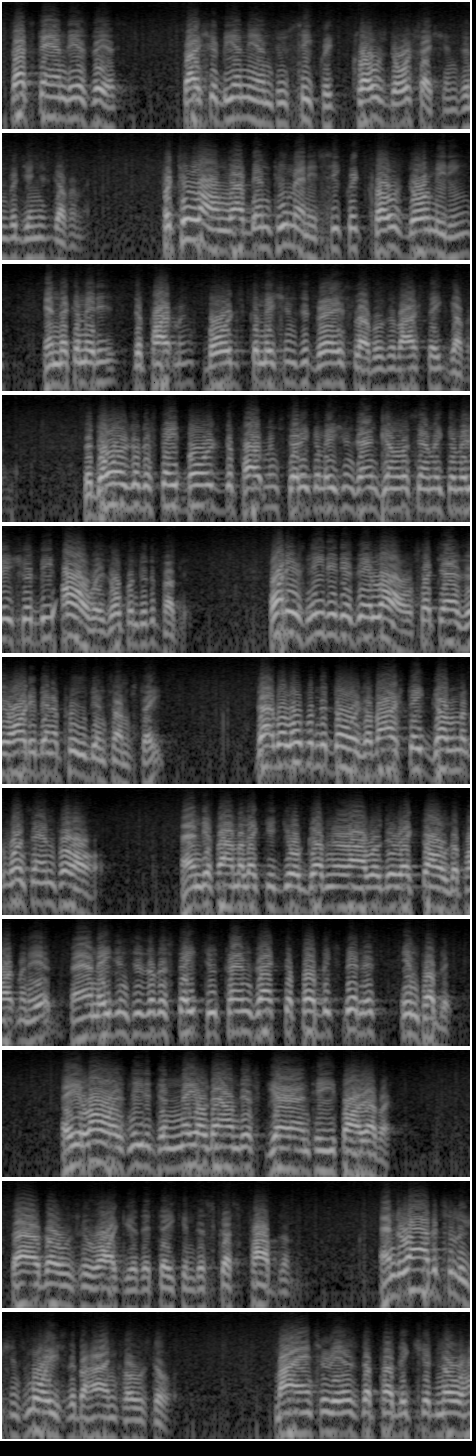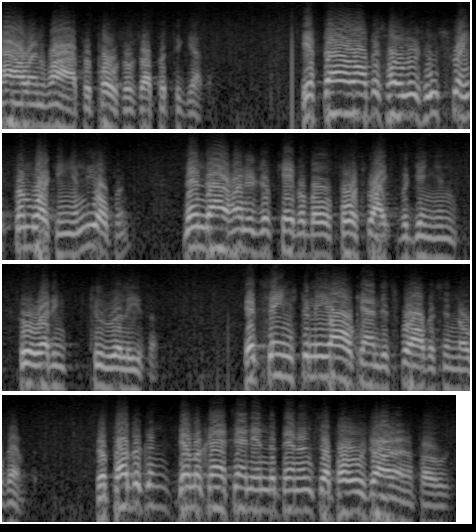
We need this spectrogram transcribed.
That stand is this. There should be an end to secret, closed-door sessions in Virginia's government. For too long, there have been too many secret, closed-door meetings in the committees, departments, boards, commissions at various levels of our state government. The doors of the state boards, departments, study commissions, and General Assembly committees should be always open to the public. What is needed is a law, such as has already been approved in some states, that will open the doors of our state government once and for all. And if I'm elected your governor, I will direct all department heads and agencies of the state to transact the public's business in public. A law is needed to nail down this guarantee forever. There are those who argue that they can discuss problems and arrive at solutions more easily behind closed doors. My answer is the public should know how and why proposals are put together. If there are office holders who shrink from working in the open, then there are hundreds of capable, forthright Virginians who are ready to relieve them. It seems to me all candidates for office in November, Republicans, Democrats, and Independents, opposed or unopposed,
